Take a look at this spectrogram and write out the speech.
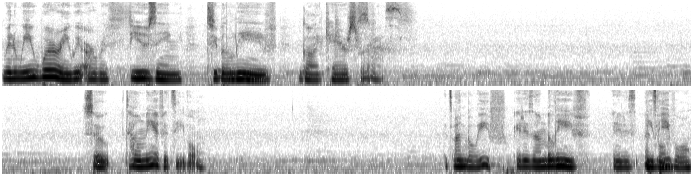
When we worry, we are refusing to, To believe God cares for us. So tell me if it's evil. It's unbelief. It is unbelief and it is That's evil. evil.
